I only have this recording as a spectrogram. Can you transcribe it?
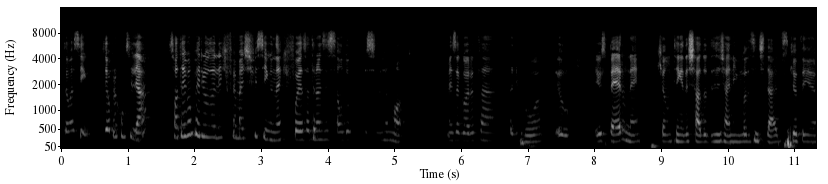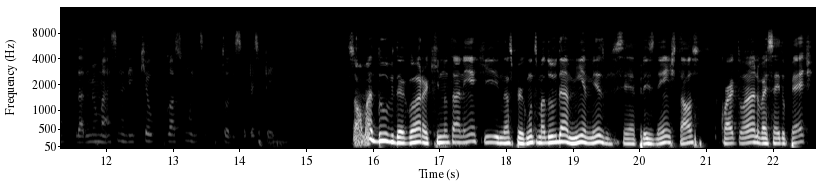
Então, assim, deu pra conciliar. Só teve um período ali que foi mais dificinho, né? Que foi essa transição do ensino remoto. Mas agora tá, tá de boa. Eu, eu espero, né? Que eu não tenha deixado a desejar nenhuma das entidades, que eu tenha dado meu máximo ali, porque eu gosto muito de todas que eu participei. Só uma dúvida agora, que não tá nem aqui nas perguntas, uma dúvida minha mesmo. Você é presidente e tal, quarto ano, vai sair do PET.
